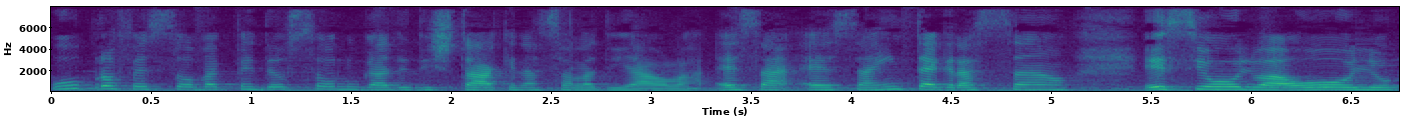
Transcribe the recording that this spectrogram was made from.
o professor vai perder o seu lugar de destaque na sala de aula. Essa, essa integração, esse olho a olho,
